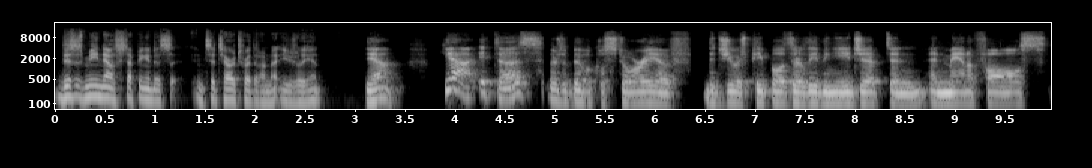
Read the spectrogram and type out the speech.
this is me now stepping into into territory that I'm not usually in. Yeah, yeah, it does. There's a biblical story of the Jewish people as they're leaving Egypt, and and manna falls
